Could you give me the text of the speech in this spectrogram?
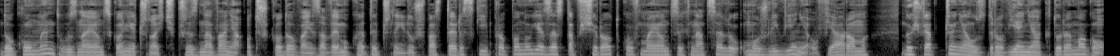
Dokument, uznając konieczność przyznawania odszkodowań za wymóg etyczny i duszpasterski, proponuje zestaw środków mających na celu umożliwienie ofiarom doświadczenia uzdrowienia, które mogą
